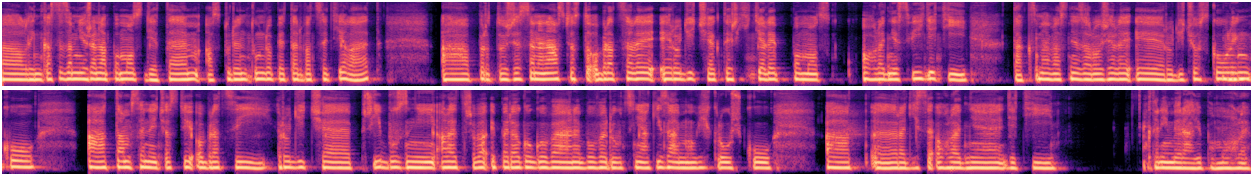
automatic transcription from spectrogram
Eh, Linka se zaměřuje na pomoc dětem a studentům do 25 let a protože se na nás často obraceli i rodiče, kteří chtěli pomoc ohledně svých dětí, tak jsme vlastně založili i rodičovskou mhm. linku, a tam se nejčastěji obrací rodiče, příbuzní, ale třeba i pedagogové nebo vedoucí nějakých zájmových kroužků a e, radí se ohledně dětí, kterým by rádi pomohli.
